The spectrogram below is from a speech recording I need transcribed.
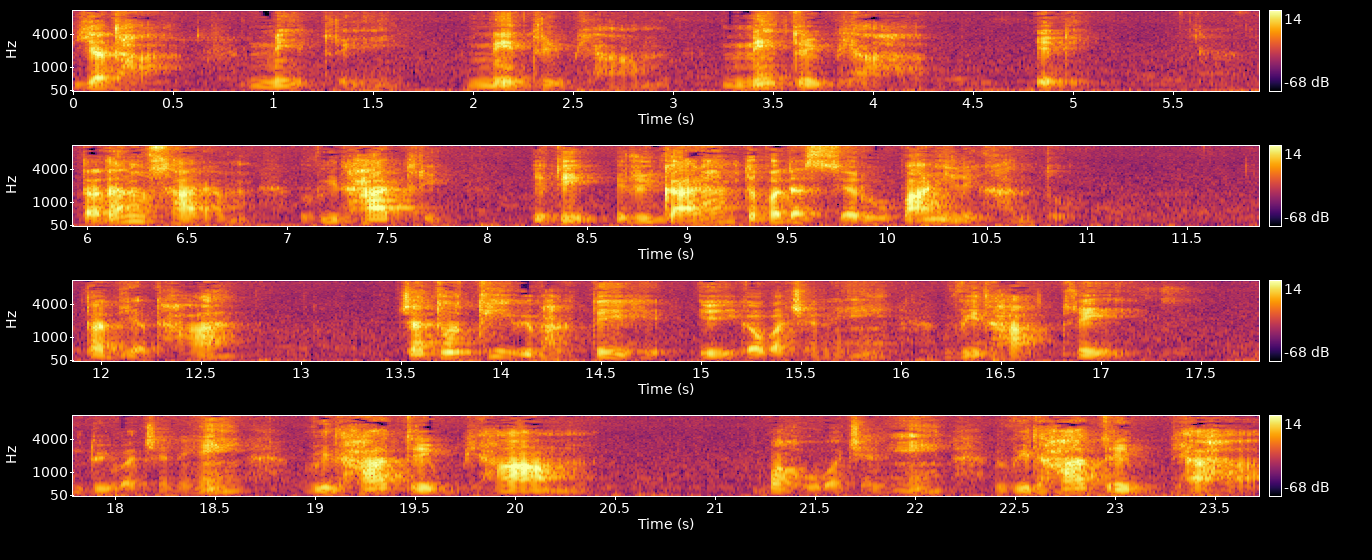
यथा नेत्रे नेतृभ्यां नेतृभ्यः इति। तदनुसारं विधातृ इति ऋकारान्तपदस्य रूपाणि लिखन्तु। तद्यथा, चतुर्थी विभक्तेः एकवचने विधात्रे। द्विवचने विधातृभ्यां बहुवचने विधातृभ्यः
